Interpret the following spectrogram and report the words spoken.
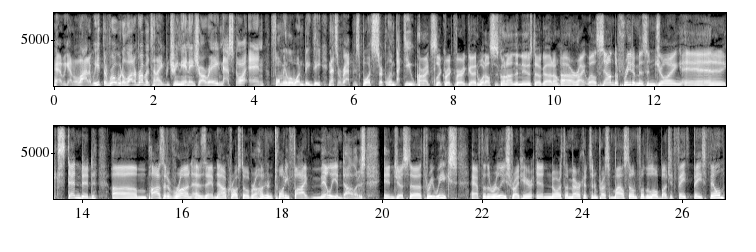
yeah, we got a lot of we hit the road with a lot of rubber tonight between the NHRA, NASCAR, and Formula One. Big D. And that's a wrap in sports. Circling back to you. All right, Slick Rick, very good. What else is going on in the news, Delgado? All right. Well, Sound of Freedom is enjoying an extended um, positive run as they have now crossed over 125 million dollars in just uh, three weeks after the release right here in North America. It's an impressive milestone for the low-budget faith-based film,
